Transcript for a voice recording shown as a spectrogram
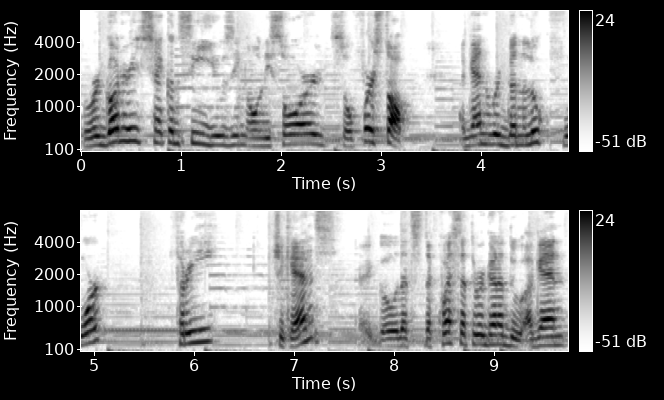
So we're gonna reach second sea using only sword. So first up, again, we're gonna look for three chickens. There you go. That's the quest that we're gonna do. Again,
